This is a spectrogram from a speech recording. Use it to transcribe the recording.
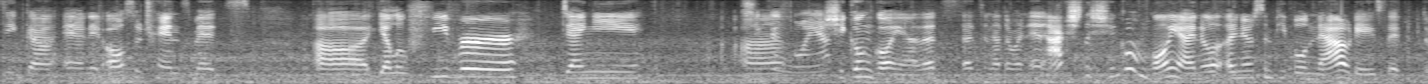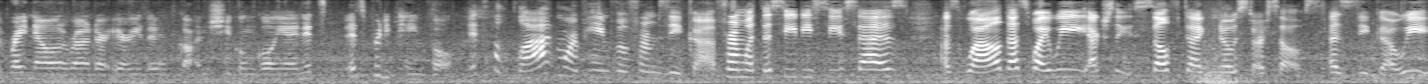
Zika, and it also transmits uh, yellow fever, dengue, uh, Chikungunya? chikungunya. That's that's another one. And actually, chikungunya. I know I know some people nowadays that right now around our area that have gotten chikungunya, and it's it's pretty painful. It's a lot more painful from Zika, from what the CDC says as well. That's why we actually self-diagnosed ourselves as Zika. We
